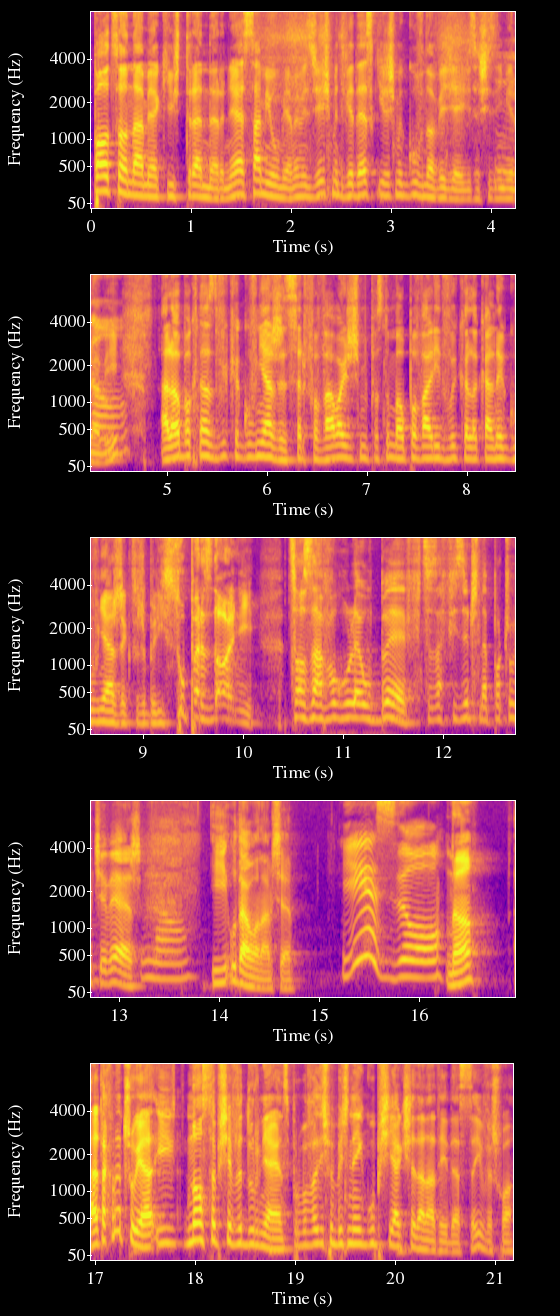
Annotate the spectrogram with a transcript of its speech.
po co nam jakiś trener, nie? Sami umiemy, więc wzięliśmy dwie deski, żeśmy gówno wiedzieli, co się z nimi No. robi. Ale obok nas dwójka gówniarzy surfowała i żeśmy po prostu małpowali dwójkę lokalnych gówniarzy, którzy byli super zdolni. Co za w ogóle łby, co za fizyczne poczucie, wiesz. No. I udało nam się. Jezu! No. Ale tak na czuja i non-stop się wydurniając. Próbowaliśmy być najgłupsi jak się da na tej desce i wyszło.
